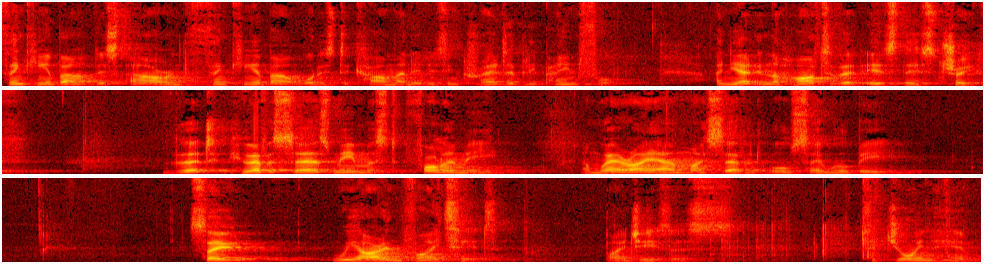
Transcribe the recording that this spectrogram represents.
thinking about this hour and thinking about what is to come, and it is incredibly painful. And yet, in the heart of it is this truth that whoever serves me must follow me, and where I am, my servant also will be. So, we are invited by Jesus to join him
